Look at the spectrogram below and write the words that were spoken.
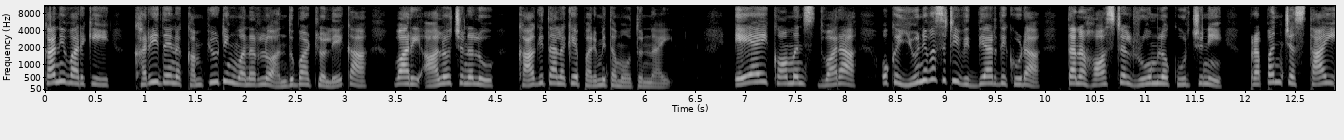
కాని వారికి ఖరీదైన కంప్యూటింగ్ వనరులు అందుబాట్లో లేక వారి ఆలోచనలు కాగితాలకే పరిమితమవుతున్నాయి. ఏఐ కామన్స్ ద్వారా ఒక యూనివర్సిటీ విద్యార్థి కూడా తన హాస్టల్ రూంలో కూర్చుని ప్రపంచ స్థాయి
